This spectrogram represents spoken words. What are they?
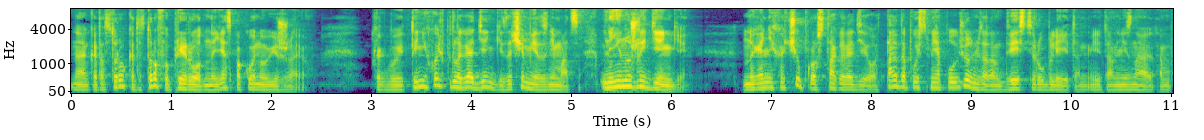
э, катастрофы, катастрофы природной, я спокойно уезжаю. Как бы ты не хочешь предлагать деньги, зачем мне заниматься? Мне не нужны деньги. Но я не хочу просто так это делать. Так, допустим, я получу, не знаю, там 200 рублей, там, и там, не знаю, там,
